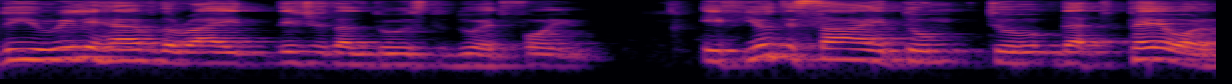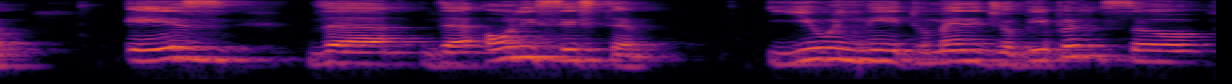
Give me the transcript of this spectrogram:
do you really have the right digital tools to do it for you? If you decide to, to that payroll is the, the only system you will need to manage your people. So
